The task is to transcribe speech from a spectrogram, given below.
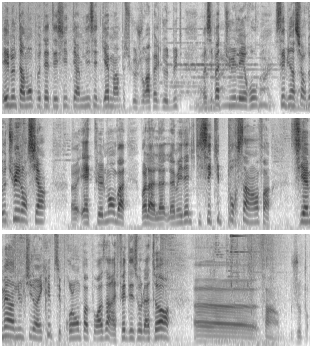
Et notamment peut-être essayer de terminer cette game, hein, parce que je vous rappelle que le but bah, c'est pas de tuer les héros, c'est bien sûr de tuer l'ancien. Euh, et actuellement, bah voilà, la, la Maiden qui s'équipe pour ça. hein. Enfin, si elle met un ulti dans les cryptes, c'est probablement pas pour hasard. Elle fait Desolator. Euh, Enfin, je pense.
